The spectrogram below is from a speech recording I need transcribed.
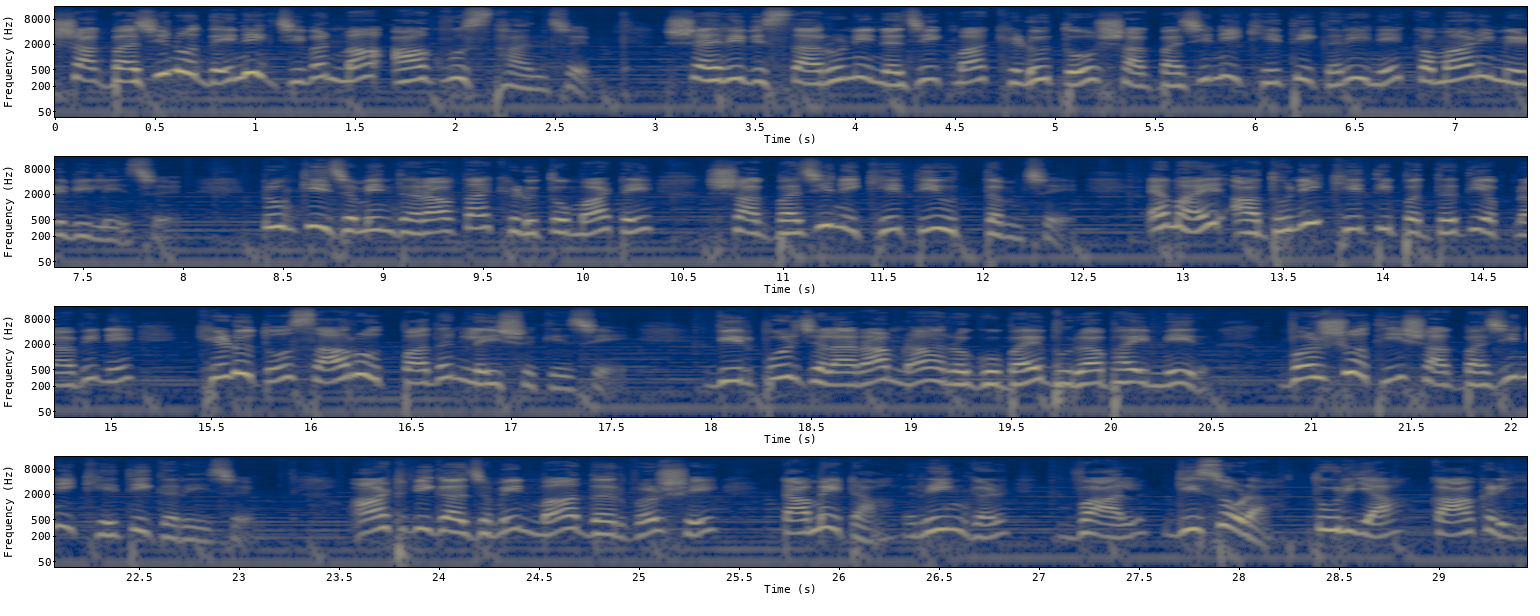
શાકભાજીનું દૈનિક જીવનમાં આગવું સ્થાન છે. શહેરી વિસ્તારોની નજીકમાં ખેડૂતો શાકભાજીની ખેતી કરીને કમાણી મેળવી લે છે. ટૂંકી જમીન ધરાવતા ખેડૂતો માટે શાકભાજીની ખેતી ઉત્તમ છે. એમાંય આધુનિક ખેતી પદ્ધતિ અપનાવીને ખેડૂતો સારું ઉત્પાદન લઈ શકે છે. વીરપુર જલારામના રઘુભાઈ ભુરાભાઈ મેર વર્ષોથી શાકભાજીની ખેતી કરે છે. આઠ વીઘા જમીનમાં દર વર્ષે ટામેટા, રીંગણ, વાલ, ગીસોડા, તુરિયા, કાકડી,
